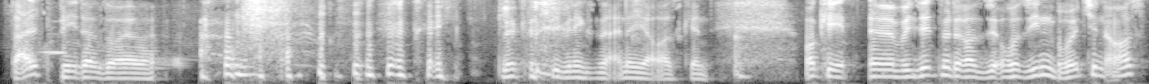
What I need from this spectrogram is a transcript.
Salzpetersäure. Glück, dass sich wenigstens einer hier auskennt. Okay, äh, wie sieht's mit Ros Rosinenbrötchen aus?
